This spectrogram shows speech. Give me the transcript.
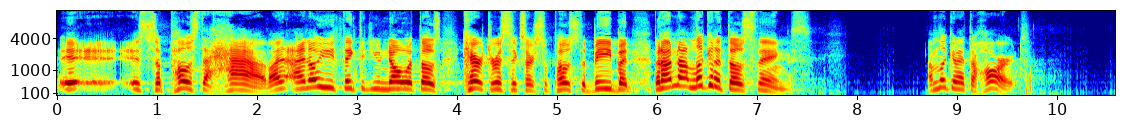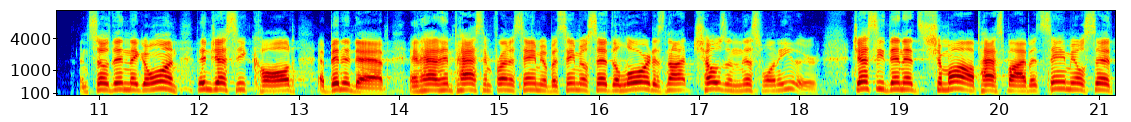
is supposed to have. I, I, know you think that you know what those characteristics are supposed to be, but, but I'm not looking at those things. I'm looking at the heart. And so then they go on. Then Jesse called Abinadab and had him pass in front of Samuel. But Samuel said, The Lord has not chosen this one either. Jesse then had Shammah pass by. But Samuel said,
